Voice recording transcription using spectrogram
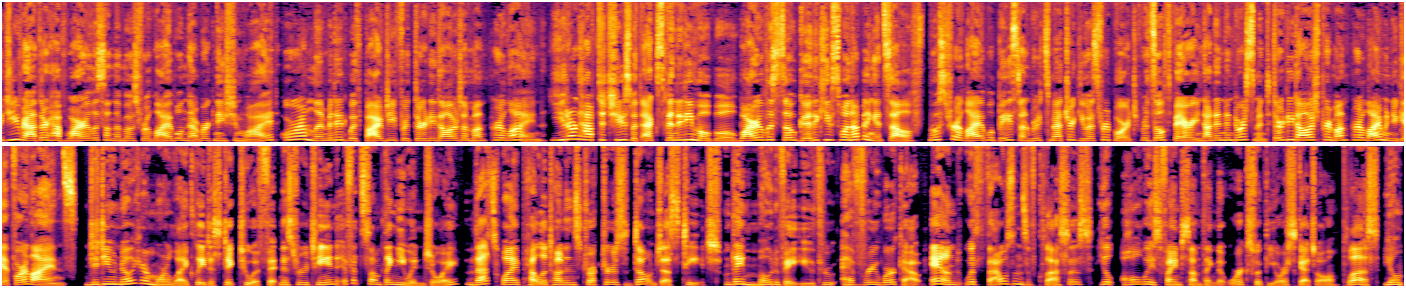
Would you rather have wireless on the most reliable network nationwide or unlimited with 5G for $30 a month per line? You don't have to choose with Xfinity Mobile. Wireless so good it keeps one upping itself. Most reliable based on RootMetrics US report. Results vary, not an endorsement. $30 per month per line when you get four lines. Did you know you're more likely to stick to a fitness routine if it's something you enjoy? That's why Peloton instructors don't just teach, they motivate you through every workout. And with thousands of classes, you'll always find something that works with your schedule. Plus, you'll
